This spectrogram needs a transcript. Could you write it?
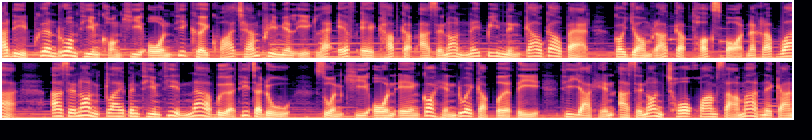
อดีตเพื่อนร่วมทีมของคีโอนที่เคยคว้าแชมป์พรีเมียร์ลีกและ FA คัพกับอาร์เซนอลในปี 1998 ก็ยอมรับกับ Talk Sport นะครับว่า อาร์เซนอลกลายเป็นทีมที่น่าเบื่อที่จะดู ส่วนคีโอนเองก็เห็นด้วยกับเปอร์ตี ที่อยากเห็นอาร์เซนอลโชว์ความสามารถในการ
